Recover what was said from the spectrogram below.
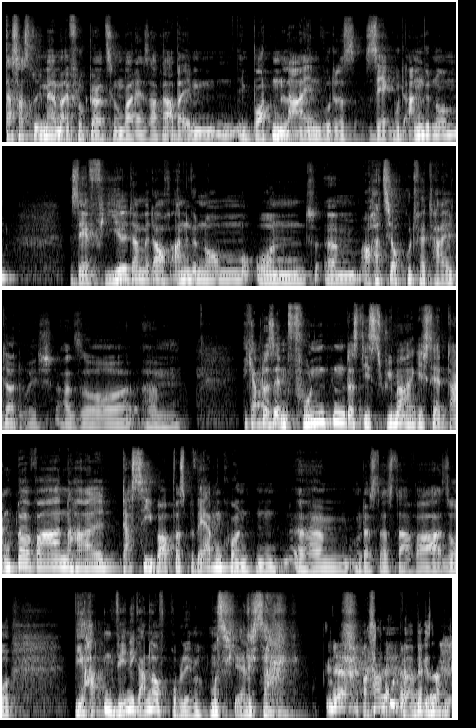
Das hast du immer bei Fluktuation bei der Sache, aber im, im Bottomline wurde das sehr gut angenommen, sehr viel damit auch angenommen und ähm, hat sich auch gut verteilt dadurch. Also ähm, ich habe das empfunden, dass die Streamer eigentlich sehr dankbar waren, halt, dass sie überhaupt was bewerben konnten ähm, und dass das da war. Also wir hatten wenig Anlaufprobleme, muss ich ehrlich sagen. Ja. Was hat gut war. Wie gesagt,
